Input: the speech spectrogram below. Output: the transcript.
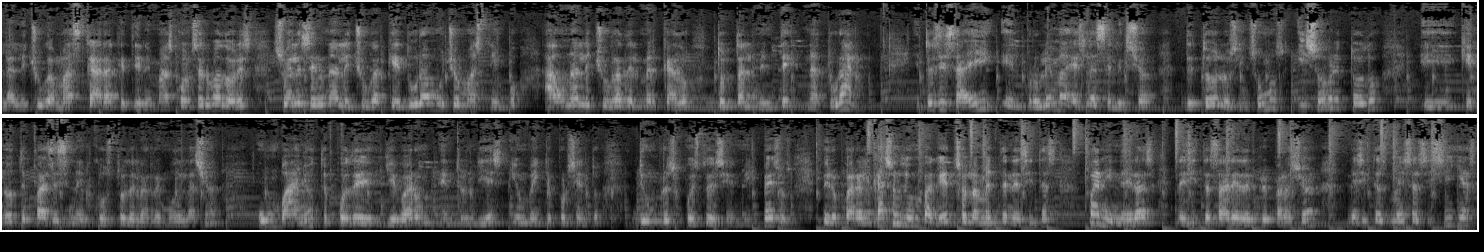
la lechuga más cara, que tiene más conservadores, suele ser una lechuga que dura mucho más tiempo a una lechuga del mercado totalmente natural. Entonces ahí el problema es la selección de todos los insumos y sobre todo eh, que no te pases en el costo de la remodelación. Un baño te puede llevar entre un 10 y un 20% de un presupuesto de 100 mil pesos. Pero para el caso de un baguette solamente necesitas panineras, necesitas área de preparación, necesitas mesas y sillas,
